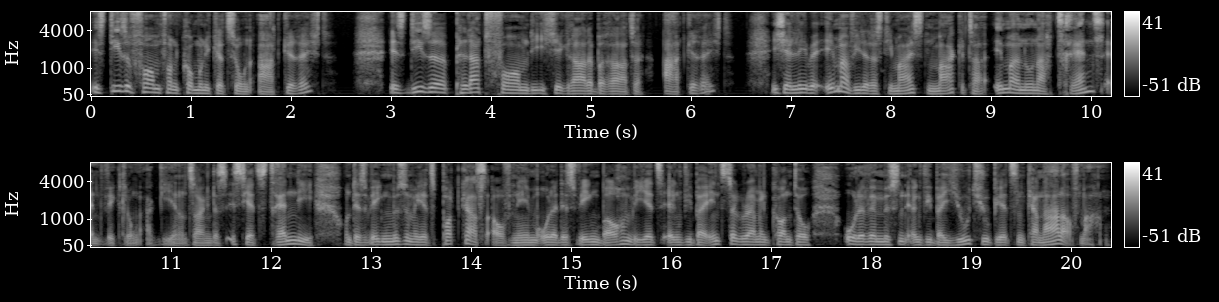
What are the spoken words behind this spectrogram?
Ist diese Form von Kommunikation artgerecht? Ist diese Plattform, die ich hier gerade berate, artgerecht? Ich erlebe immer wieder, dass die meisten Marketer immer nur nach Trendsentwicklung agieren und sagen, das ist jetzt trendy und deswegen müssen wir jetzt Podcasts aufnehmen oder deswegen brauchen wir jetzt irgendwie bei Instagram ein Konto oder wir müssen irgendwie bei YouTube jetzt einen Kanal aufmachen.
